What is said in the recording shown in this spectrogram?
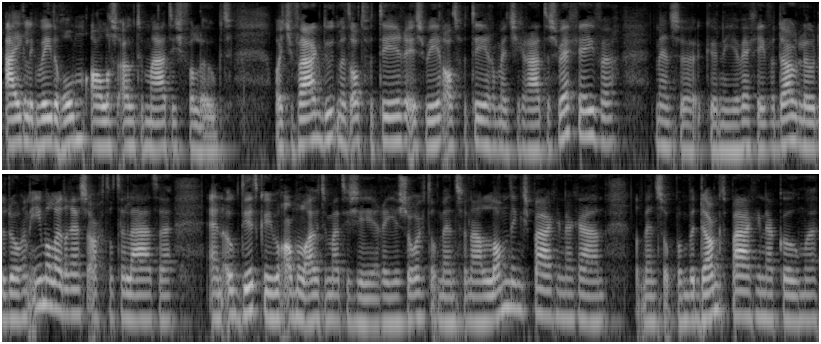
eigenlijk wederom alles automatisch verloopt. Wat je vaak doet met adverteren is weer adverteren met je gratis weggever. Mensen kunnen je weggever downloaden door een e-mailadres achter te laten. En ook dit kun je weer allemaal automatiseren. Je zorgt dat mensen naar een landingspagina gaan, dat mensen op een bedanktpagina komen,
